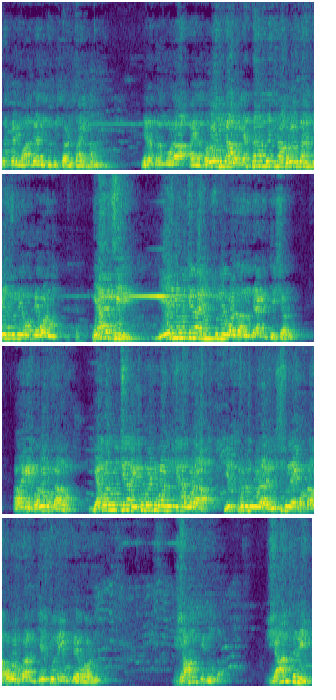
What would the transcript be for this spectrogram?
చక్కటి మార్గాన్ని చూపిస్తాడు సాయినాథుడు. నిరంతరం కూడా ఆయన పరోపకారం ఎంతమంది వచ్చినా పరోపకారం చేస్తూనే ఉండేవాడు. త్యాగశీలి ఏది వచ్చినా ఆయన ఉంచుకునేవాడు కాదు త్యాగం చేశాడు. అలాగే పరోపకారం ఎవరు వచ్చినా ఎటువంటి వాళ్ళు వచ్చినా కూడా ఎప్పుడు కూడా విసుగు లేకుండా పరోపకారం చేస్తూనే ఉండేవాడు. శాంతి దూత. శాంతిని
